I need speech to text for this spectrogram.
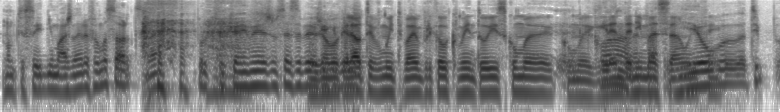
Não ter saído nenhuma asneira foi uma sorte, não é? Porque fiquei mesmo sem saber. O João Bacalhau teve muito bem porque ele comentou isso com uma, com uma claro, grande animação. E eu, tipo,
